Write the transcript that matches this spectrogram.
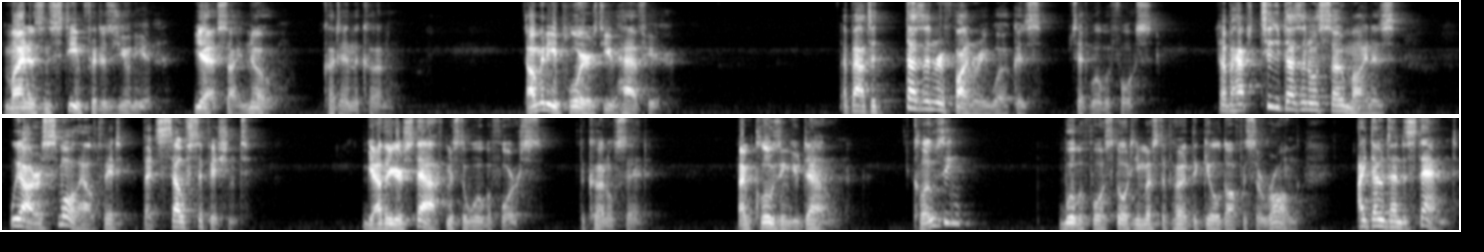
Miners and Steamfitters Union. Yes, I know, cut in the colonel. How many employers do you have here? About a dozen refinery workers, said Wilberforce, and perhaps two dozen or so miners. We are a small outfit, but self sufficient. Gather your staff, Mr. Wilberforce, the colonel said. I'm closing you down. Closing? Wilberforce thought he must have heard the guild officer wrong. I don't understand.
